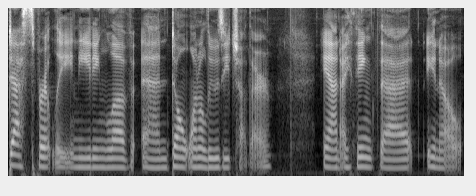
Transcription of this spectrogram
desperately needing love and don't want to lose each other. And I think that, you know,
